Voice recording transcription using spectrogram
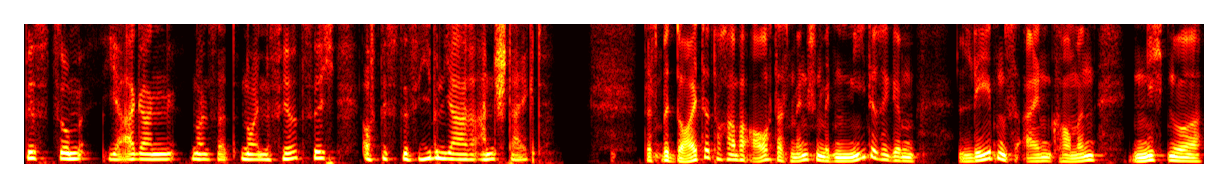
bis zum Jahrgang 1949 auf bis zu sieben Jahre ansteigt. Das bedeutet doch aber auch, dass Menschen mit niedrigem Lebenseinkommen nicht nur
